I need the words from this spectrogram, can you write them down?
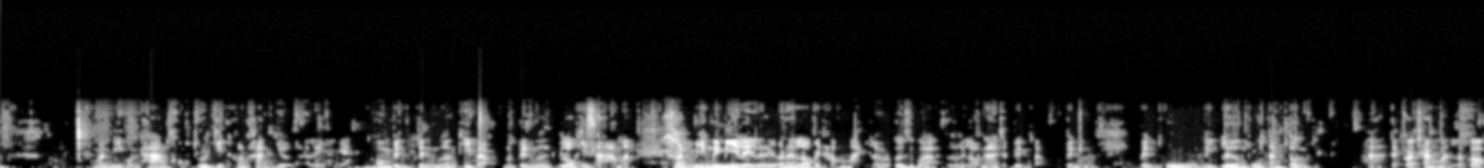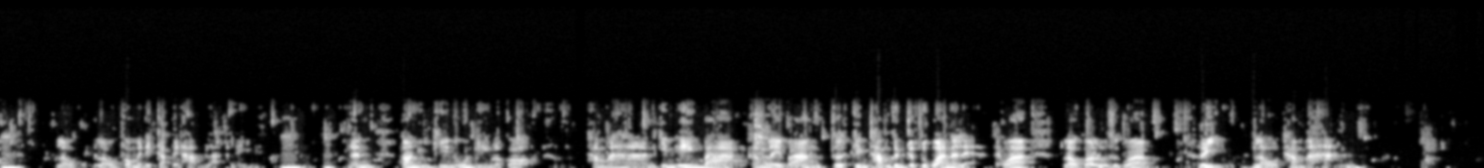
มันมีหนทางของธุรกิจค่อนข้างเยอะอะไรอย่างเงี้ย เพราะมันเป็นเป็นเมืองที่แบบมันเป็นเมืองโลกที่สามอะ มันยังไม่มีอะไรเลย เพราะฉะนั้นเราไปทำใหม่เราก็รู้สึกว่าเออเราน่าจะเป็นแบบเป็นเป็นผู้ริเริ่มผู้ตั้งต้น อะแต่ก็ช่างมันแล้วก็อืมเราเราก็ไม่ได้กลับไปทำละอะไรอย่างเงี้ยอืมอืมงั้นตอนอยู่ที่นู่นเองเราก็ ทำอาหารกินเองบ้างทำอะไรบ้างก็กินทำกันเกือบทุกวันนั่นแหละ แต่ว่าเราก็รู้สึกว่าเฮ้ยเราทำอาหาร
